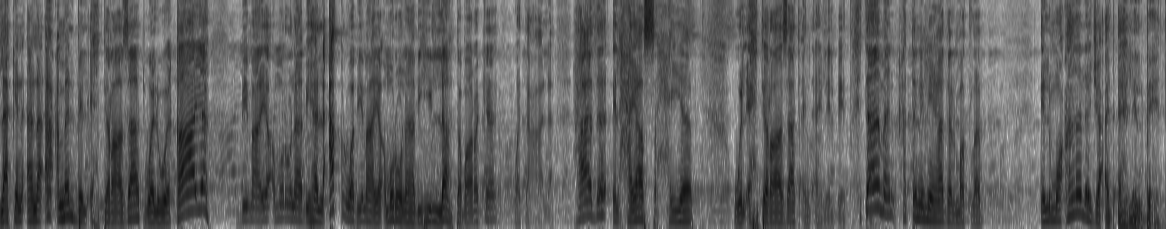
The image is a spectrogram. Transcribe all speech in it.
لكن أنا أعمل بالإحترازات والوقاية بما يأمرنا بها العقل وبما يأمرنا به الله تبارك وتعالى. هذا الحياة الصحية والإحترازات عند أهل البيت. ختاما حتى ننهي هذا المطلب المعالجة عند أهل البيت.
